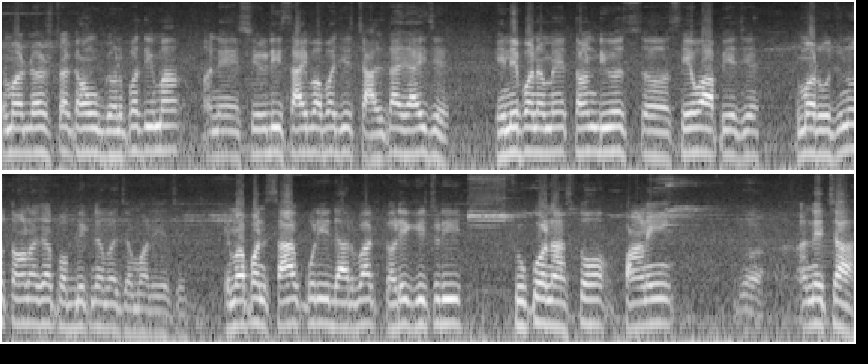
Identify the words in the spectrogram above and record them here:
એમાં દસ ટકા હું ગણપતિમાં અને શિરડી સાંઈબાબા જે ચાલતા જાય છે એને પણ અમે ત્રણ દિવસ સેવા આપીએ છીએ. એમાં રોજનું ત્રણ હજાર પબ્લિકને અમે જમાડીએ છીએ. એમાં પણ શાક પૂરી દાળ ભાત કઢી ખીચડી સૂકો નાસ્તો પાણી અને ચા.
